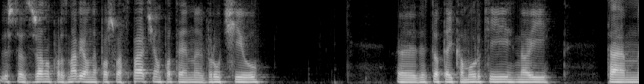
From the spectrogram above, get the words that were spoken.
jeszcze z żoną porozmawiał, ona poszła spać, on potem wrócił e, do tej komórki, no i tam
